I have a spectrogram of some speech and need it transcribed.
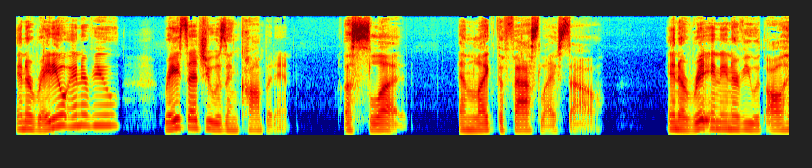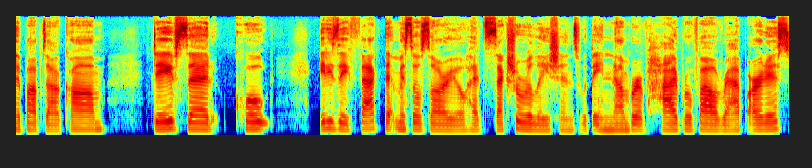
In a radio interview, Ray said she was incompetent, a slut, and liked the fast lifestyle. In a written interview with allhiphop.com, Dave said, quote, it is a fact that Miss Osorio had sexual relations with a number of high profile rap artists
